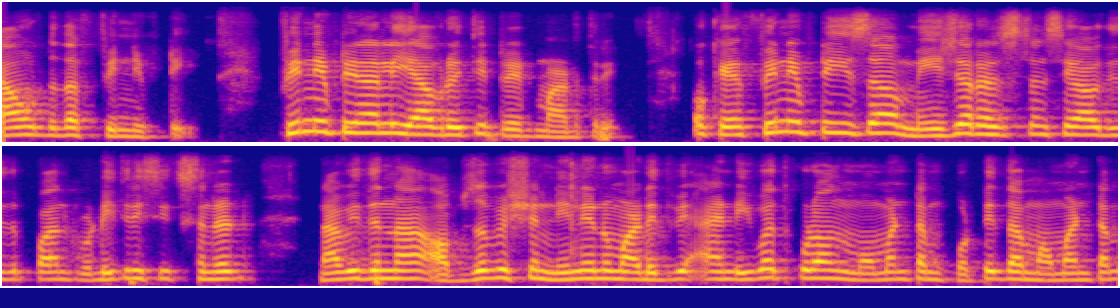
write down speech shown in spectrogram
now to the Fin Nifty Fin ನಿಫ್ಟಿನಲ್ಲಿ ಯಾವ ರೀತಿ ಟ್ರೇಡ್ ಮಾಡ್ತೀರಿ? Okay Fin Nifty is a major resistance ಯಾವ್ದಿದಪ್ಪ ಅಂತ ಟ್ವೆಂಟಿ ತ್ರೀ ಸಿಕ್ಸ್ ಹಂಡ್ರೆಡ್ ನಾವು ಇದನ್ನ ಅಬ್ಸರ್ವೇಷನ್ ನಿನ್ನೇನು ಮಾಡಿದ್ವಿ ಅಂಡ್ ಇವತ್ತು ಕೂಡ ಒಂದು ಮೊಮೆಂಟಮ್ ಕೊಟ್ಟಿದ್ದ ಮೊಮೆಂಟಮ್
